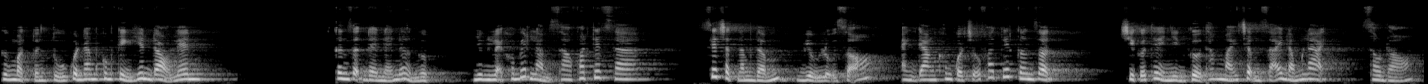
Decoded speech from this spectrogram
Gương mặt tuấn tú của nam công kình hiên đỏ lên. Cơn giận đè nén ở ngực nhưng lại không biết làm sao phát tiết ra. Siết chặt nắm đấm biểu lộ rõ anh đang không có chỗ phát tiết cơn giận. Chỉ có thể nhìn cửa thang máy chậm rãi đóng lại sau đó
